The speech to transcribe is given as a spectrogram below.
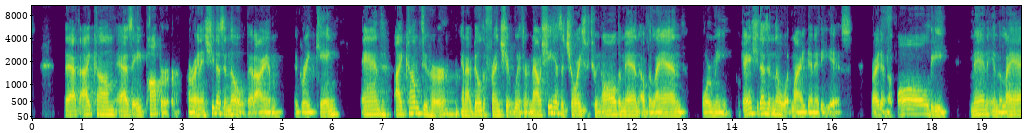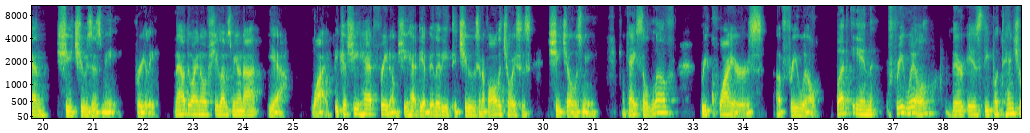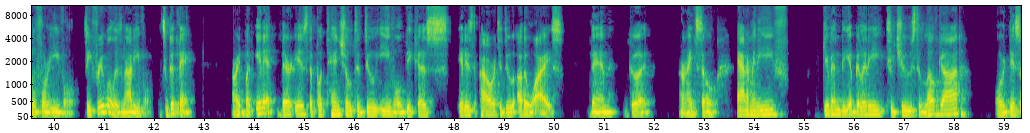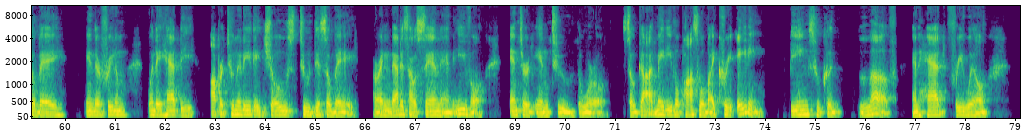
that I come as a pauper, all right? And she doesn't know that I am a great king. And I come to her and I build a friendship with her. Now, she has a choice between all the men of the land or me, okay? She doesn't know what my identity is, right? And of all the men in the land, she chooses me freely. Now, do I know if she loves me or not? Yeah. Why? Because she had freedom. She had the ability to choose. And of all the choices, she chose me. Okay. So love requires a free will. But in free will, there is the potential for evil. See, free will is not evil, it's a good thing. All right. But in it, there is the potential to do evil because it is the power to do otherwise than good. All right. So Adam and Eve, given the ability to choose to love God or disobey in their freedom, when they had the opportunity, they chose to disobey. All right. And that is how sin and evil entered into the world. So God made evil possible by creating beings who could love and had free will.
